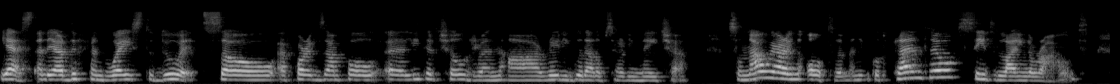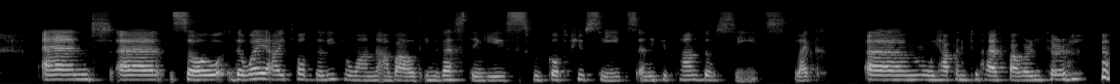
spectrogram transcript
Yes, and there are different ways to do it. So, uh, for example, uh, little children are really good at observing nature. So now we are in autumn, and you've got plenty of seeds lying around. And uh, so the way I taught the little one about investing is we've got few seeds, and if you plant those seeds, like um, we happen to have our little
